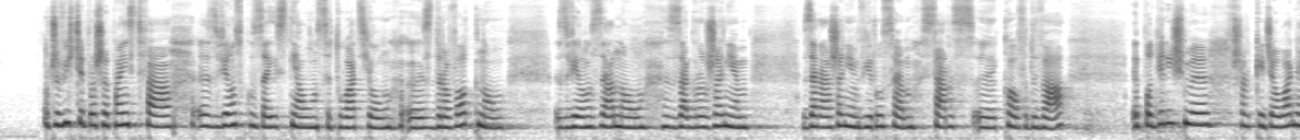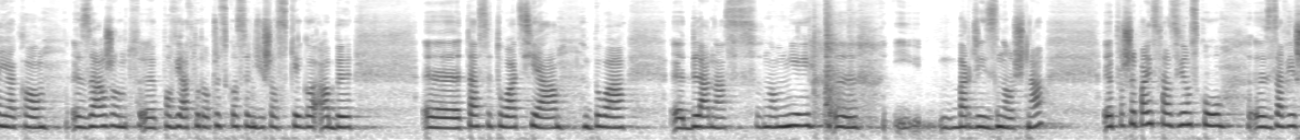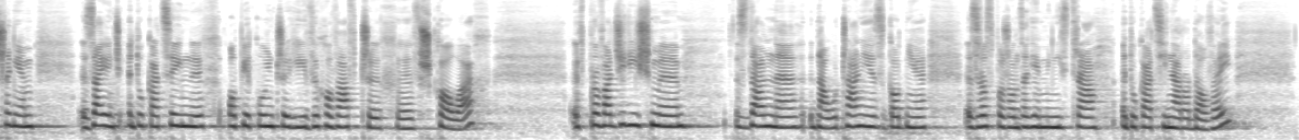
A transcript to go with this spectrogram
Oczywiście, proszę Państwa, w związku z zaistniałą sytuacją e, zdrowotną związaną z zagrożeniem zarażeniem wirusem SARS-CoV-2 e, podjęliśmy wszelkie działania jako zarząd e, powiatu roczycko-sędziszowskiego, aby ta sytuacja była e, dla nas no, mniej e, i bardziej znośna. Proszę Państwa, w związku z zawieszeniem zajęć edukacyjnych, opiekuńczych i wychowawczych w szkołach wprowadziliśmy zdalne nauczanie zgodnie z rozporządzeniem ministra edukacji narodowej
